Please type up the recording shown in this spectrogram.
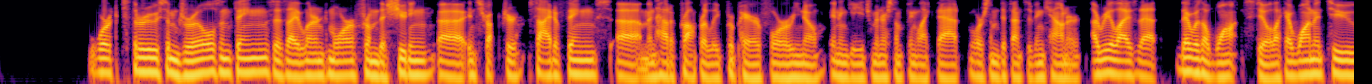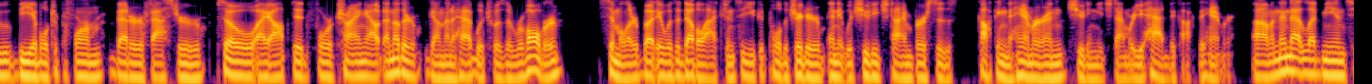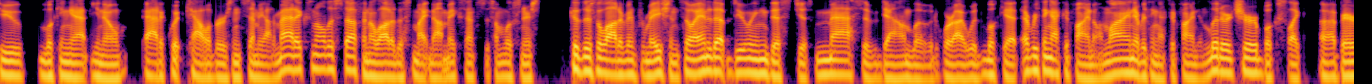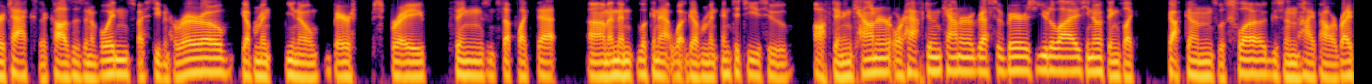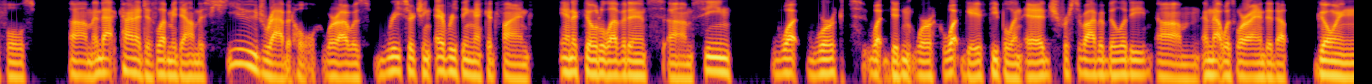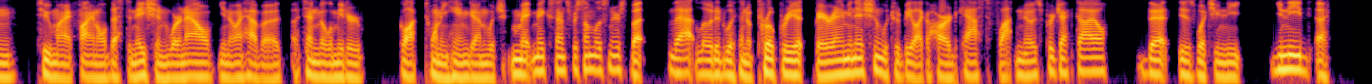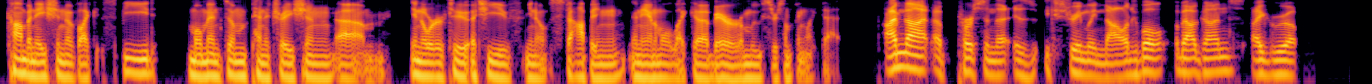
worked through some drills and things as I learned more from the shooting uh, instructor side of things um, and how to properly prepare for, you know, an engagement or something like that or some defensive encounter. I realized that there was a want still. Like I wanted to be able to perform better, faster. So I opted for trying out another gun that I had, which was a revolver similar, but it was a double action. So you could pull the trigger and it would shoot each time versus cocking the hammer and shooting each time where you had to cock the hammer. Um, and then that led me into looking at, you know, adequate calibers and semi automatics and all this stuff. And a lot of this might not make sense to some listeners because there's a lot of information. So I ended up doing this just massive download where I would look at everything I could find online, everything I could find in literature, books like uh, Bear Attacks, Their Causes and Avoidance by Stephen Herrero, government, you know, bear spray things and stuff like that. Um, and then looking at what government entities who often encounter or have to encounter aggressive bears utilize, you know, things like shotguns with slugs and high powered rifles. Um, and that kind of just led me down this huge rabbit hole where I was researching everything I could find anecdotal evidence, um, seeing what worked, what didn't work, what gave people an edge for survivability. Um, and that was where I ended up going to my final destination, where now, you know, I have a, a 10 millimeter Glock 20 handgun, which may make sense for some listeners, but that loaded with an appropriate bear ammunition, which would be like a hard cast flat nose projectile, that is what you need. You need a combination of like speed, momentum, penetration, um, in order to achieve, you know, stopping an animal like a bear or a moose or something like that. I'm not a person that is extremely knowledgeable about guns. I grew up,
